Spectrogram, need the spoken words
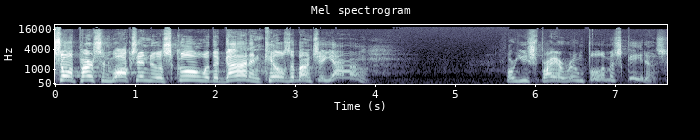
So a person walks into a school with a gun and kills a bunch of young. Or you spray a room full of mosquitoes.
